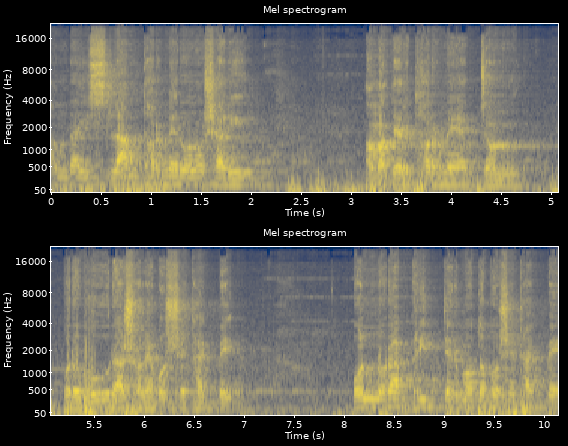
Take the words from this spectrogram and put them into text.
আমরা ইসলাম ধর্মের অনুসারী। আমাদের ধর্মে একজন প্রভুর আসনে বসে থাকবে। অন্যরা বৃত্তের মতো বসে থাকবে,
